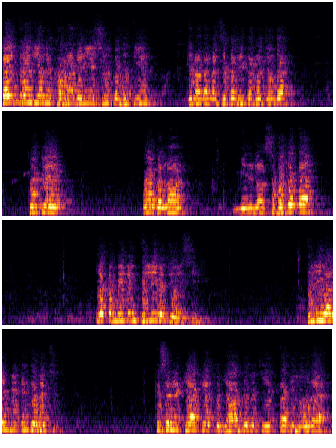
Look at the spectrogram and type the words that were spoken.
ਕਈ ਤਰ੍ਹਾਂ ਦੀਆਂ ਉਹਨੇ ਖਬਰਾਂ ਦੇਣੀਆਂ ਸ਼ੁਰੂ ਕਰ ਦਿੱਤੀਆਂ, ਜਿਨ੍ਹਾਂ ਦਾ ਮੈਂ ਜ਼ਿਕਰ ਨਹੀਂ ਕਰਨਾ ਚਾਹੁੰਦਾ, ਕਿਉਂਕਿ ਉਹ ਗੱਲਾਂ ਮੇਰੇ ਨਾਲ ਸੰਬੰਧਿਤ ਹੈ। ਇੱਕ ਮੀਟਿੰਗ ਦਿੱਲੀ ਵਿੱਚ ਹੋਈ ਸੀ। ਦਿੱਲੀ ਵਾਲੀ ਮੀਟਿੰਗ ਦੇ ਵਿੱਚ ਕਿਸੇ ਨੇ ਕਿਹਾ ਕਿ ਪੰਜਾਬ ਦੇ ਵਿੱਚ ਏਕਤਾ ਦੀ ਲੋੜ ਹੈ।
